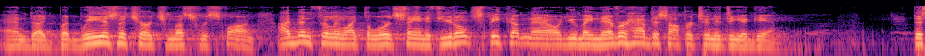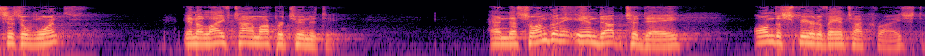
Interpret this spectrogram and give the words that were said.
And, uh, but we as the church must respond. I've been feeling like the Lord's saying, if you don't speak up now, you may never have this opportunity again. This is a once in a lifetime opportunity. And so I'm going to end up today on the spirit of Antichrist.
